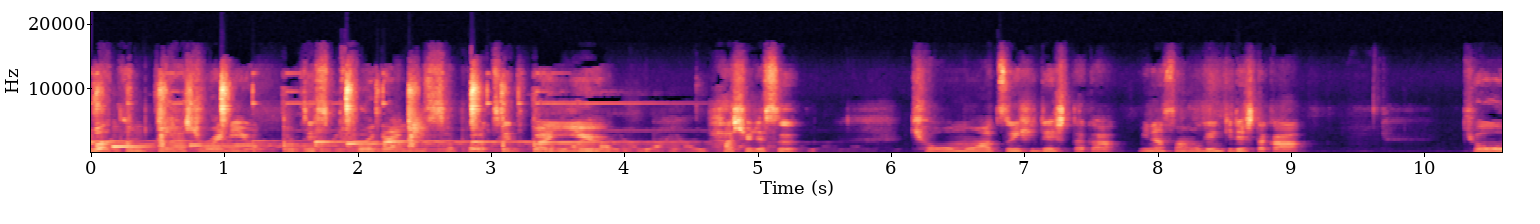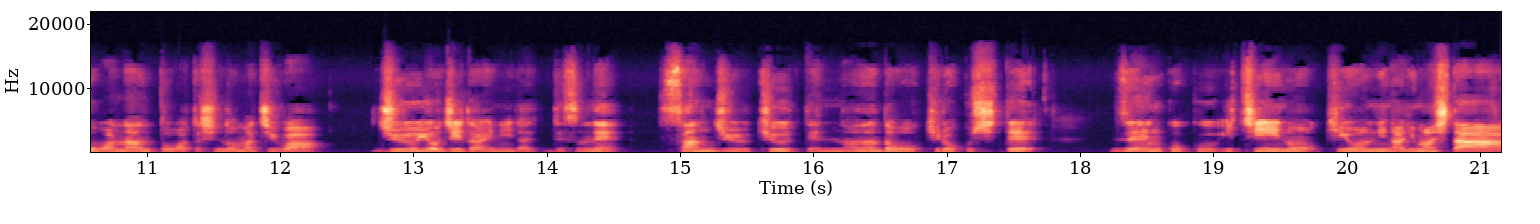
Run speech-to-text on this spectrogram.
Welcome to Hash Radio. This program is supported by you. ハッシュです。今日も暑い日でしたが、皆さんお元気でしたか？今日はなんと私の街は14時台にですね、39.7度を記録して、全国1位の気温になりました。な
